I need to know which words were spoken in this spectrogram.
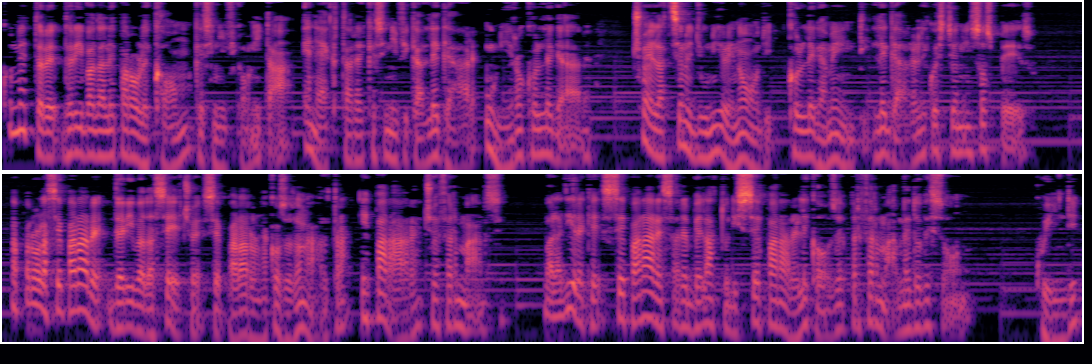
Connettere deriva dalle parole com, che significa unità, e nectare, che significa legare, unire o collegare, cioè l'azione di unire i nodi, collegamenti, legare le questioni in sospeso. La parola separare deriva da sé, cioè separare una cosa da un'altra, e parare, cioè fermarsi. Vale a dire che separare sarebbe l'atto di separare le cose per fermarle dove sono. Quindi,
